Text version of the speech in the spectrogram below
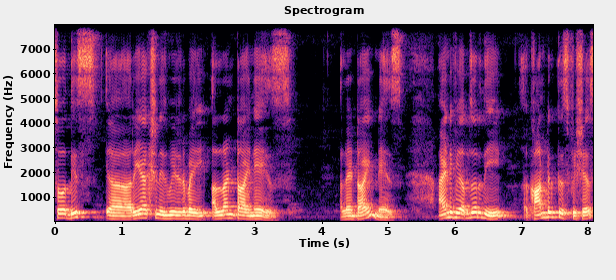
so this uh, reaction is mediated by allantoinase, allantoinase. And if you observe the chondrichthyes fishes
